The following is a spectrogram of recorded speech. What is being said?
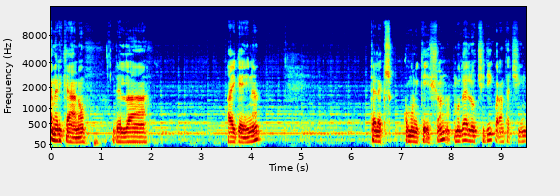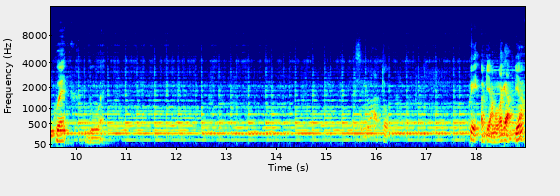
americano della iGain Telex Communication modello CD452 qui abbiamo la gabbia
